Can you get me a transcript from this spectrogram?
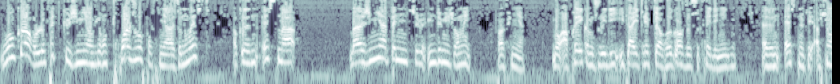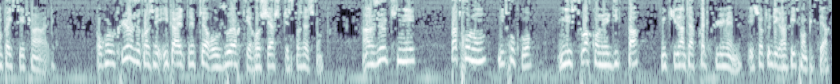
Ou encore, le fait que j'ai mis environ 3 jours pour finir la zone ouest, alors que la zone est m'a... Bah, j'ai mis à peine une, demi-journée pour finir. Bon, après, comme je vous l'ai dit, Hyper Drifter regorge de secrets et d'énigmes. La zone Est ne fait absolument pas exception à la règle. Pour conclure, je conseille Hyper Drifter aux joueurs qui recherchent des sensations. Un jeu qui n'est pas trop long, ni trop court. Une histoire qu'on ne lui dicte pas, mais qui l'interprète lui-même. Et surtout des graphismes en pixel art.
